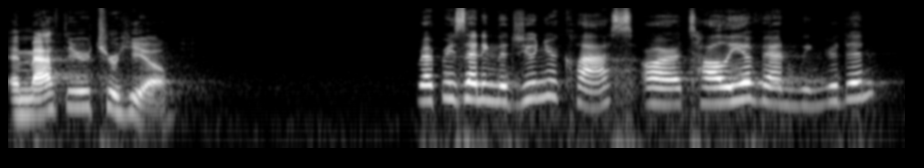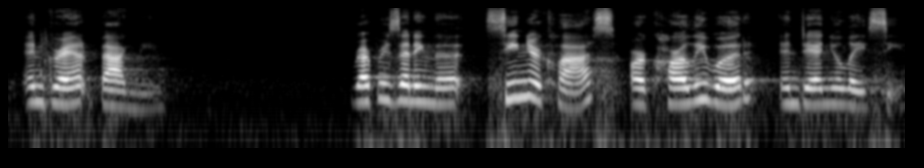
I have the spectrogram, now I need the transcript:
and Matthew Trujillo. Representing the junior class are Talia Van Wingerden and Grant Bagney. Representing the senior class are Carly Wood and Daniel Lacey.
